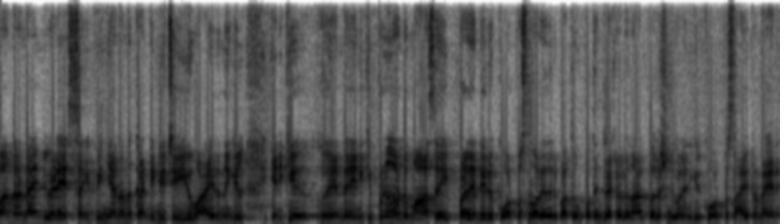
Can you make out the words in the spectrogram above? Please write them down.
പന്ത്രണ്ടായിരം രൂപയുടെ എസ് ഐ പി ഞാൻ അന്ന് കണ്ടിന്യൂ ചെയ്യുമായിരുന്നെങ്കിൽ എനിക്ക് എന്റെ എനിക്കിപ്പോഴും ഉണ്ട് മാസം ഇപ്പോഴും എന്റെ ഒരു കോർപ്പസ് എന്ന് പറയുന്ന ഒരു പത്ത് മുപ്പത്തഞ്ച് ലക്ഷം അല്ലെങ്കിൽ നാൽപ്പത് ലക്ഷം രൂപ എനിക്ക് കോർപ്പസ് ആയിട്ടുണ്ടായേനെ.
